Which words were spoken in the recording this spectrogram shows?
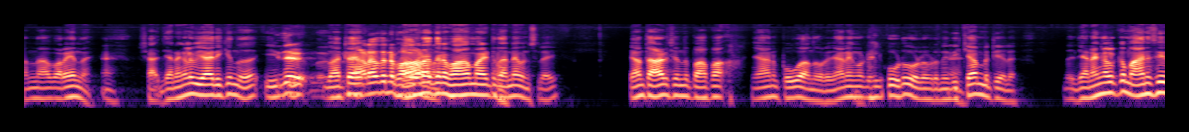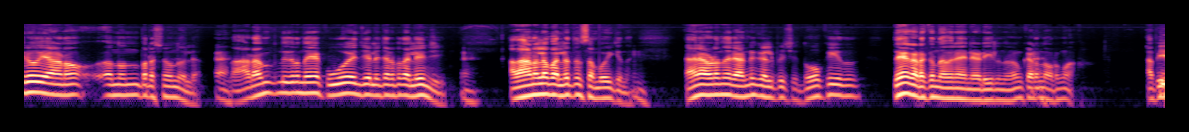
എന്നാ പറയുന്നത്. പക്ഷെ ജനങ്ങൾ വിചാരിക്കുന്നത് ഇത് മറ്റേ നാടകത്തിന്റെ ഭാഗമായിട്ട് തന്നെ മനസ്സിലായി. ഞാൻ താഴെ ചെന്ന് പാപ്പ ഞാൻ പോവാന്ന് പറഞ്ഞു. ഞാൻ അങ്ങോട്ട് കൂടുകയുള്ളൂ ഇവിടെ? നിൽക്കാൻ പറ്റിയല്ല. ജനങ്ങൾക്ക് മാനസികരോഗിയാണോ എന്നൊന്നും പ്രശ്നമൊന്നുമില്ല. നാടൻ നാടകം തീർന്നു കൂവുകയും ചെയ്യില്ല ചിലപ്പോൾ തലയും ചെയ്യും. അതാണല്ലോ പലയിടത്തും സംഭവിക്കുന്നത്. ഞാൻ അവിടെ നിന്ന് രണ്ടും കേൾപ്പിച്ചു. നോക്കിയത് ഇദ്ദേഹം കിടക്കുന്നവൻ അതിന്റെ ഇടയിൽ നിന്ന് കിടന്നുറങ്ങുക അപ്പൊ ഈ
